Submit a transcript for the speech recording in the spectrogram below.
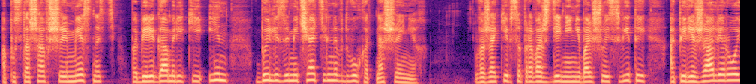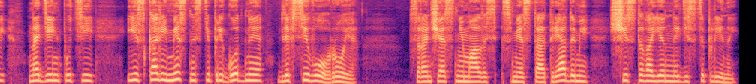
опустошавшие местность по берегам реки Ин, были замечательны в двух отношениях. Вожаки в сопровождении небольшой свиты опережали рой на день пути и искали местности, пригодные для всего роя. Саранча снималась с места отрядами с чисто военной дисциплиной.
